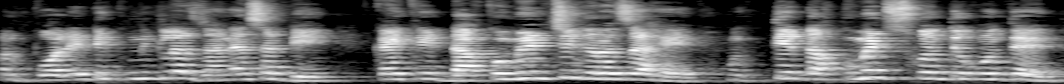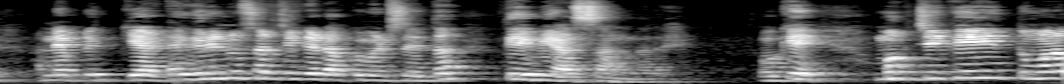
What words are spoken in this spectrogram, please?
पण पॉलिटेक्निकला जाण्यासाठी काही काही डॉक्युमेंटची गरज आहे. मग ते डॉक्युमेंट्स कोणते कोणते आहेत? आणि आपल्या कॅटेगरीनुसार जे काही डॉक्युमेंट्स आहेत ते मी आज सांगणार आहे. ओके मग जे काही तुम्हाला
